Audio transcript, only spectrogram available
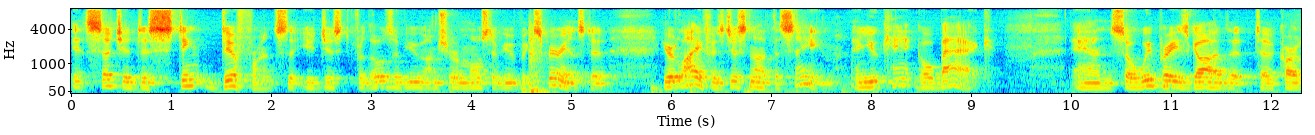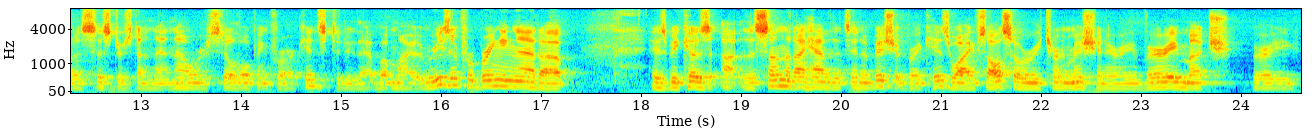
it's such a distinct difference that you just for those of you I'm sure most of you have experienced it. Your life is just not the same, and you can't go back. And so we praise God that uh, Carla's sister's done that. Now we're still hoping for our kids to do that. But my reason for bringing that up is because uh, the son that I have that's in a bishopric, his wife's also a returned missionary, very much, very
